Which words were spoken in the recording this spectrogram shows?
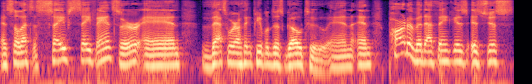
And so that's a safe, safe answer. And that's where I think people just go to. And, and part of it, I think, is, is just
